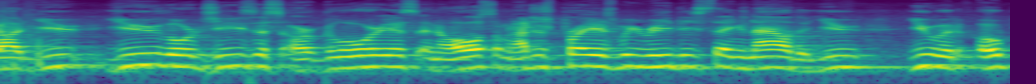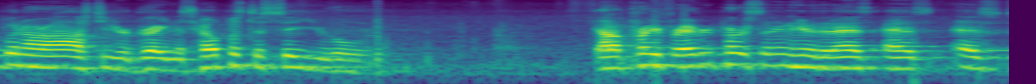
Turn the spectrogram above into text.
God, you, you, Lord Jesus, are glorious and awesome. And I just pray as we read these things now that you, you would open our eyes to your greatness. Help us to see you, Lord. God, I pray for every person in here that as, as, as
